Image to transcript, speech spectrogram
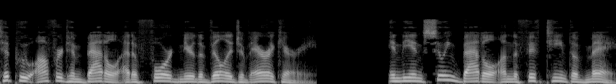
Tipu offered him battle at a ford near the village of Arikari. In the ensuing battle on 15 May,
